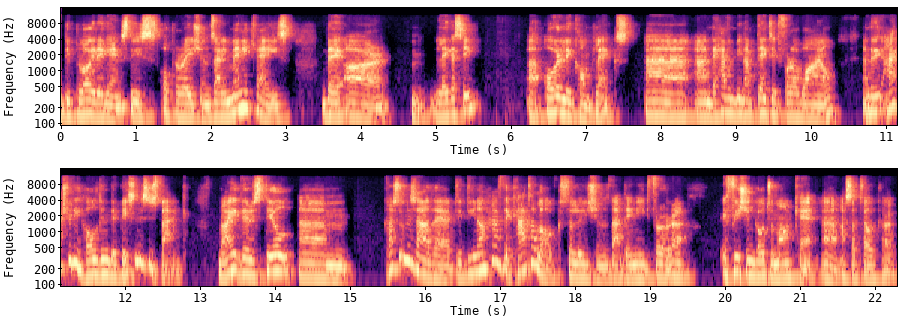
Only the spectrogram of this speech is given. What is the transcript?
deployed against these operations. And in many cases, they are mm, legacy, uh, overly complex, uh, and they haven't been updated for a while. And they're actually holding the businesses back, right? There is still um, customers out there do, do not have the catalog solutions that they need for uh, efficient go-to-market uh, as a telco.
